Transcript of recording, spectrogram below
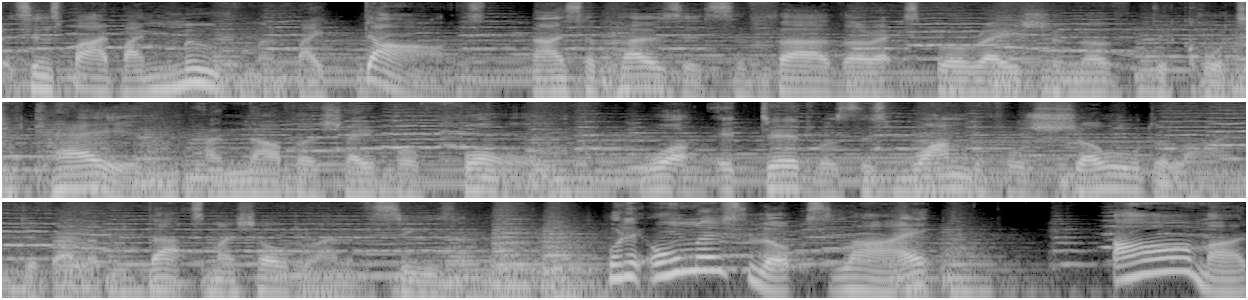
It's inspired by movement, by dance. And I suppose it's a further exploration of the décortiquer in another shape or form what it did was this wonderful shoulder line developed. That's my shoulder line of the season. What it almost looks like armor.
